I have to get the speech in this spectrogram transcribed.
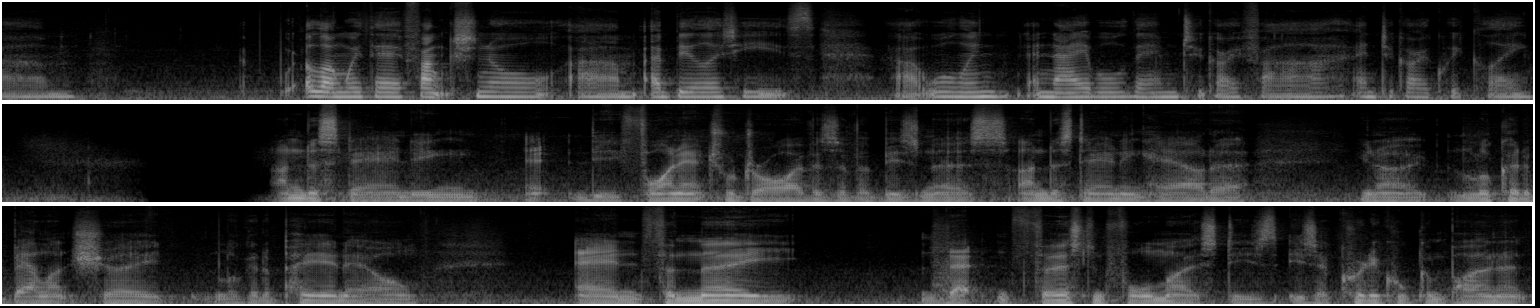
um, along with their functional um, abilities, uh, will enable them to go far and to go quickly. Understanding eh, the financial drivers of a business, understanding how to you know, look at a balance sheet, look at a P&L, and for me, that first and foremost is, is a critical component.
